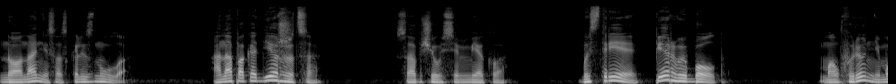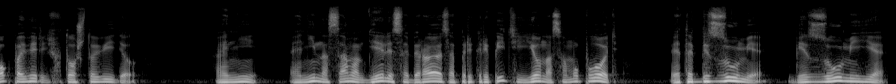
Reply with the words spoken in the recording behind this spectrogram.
но она не соскользнула. «Она пока держится», — сообщил всем Мекла. «Быстрее! Первый болт!» Малфурен не мог поверить в то, что видел. Они, они на самом деле собираются прикрепить ее на саму плоть. Это безумие! Безумие!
